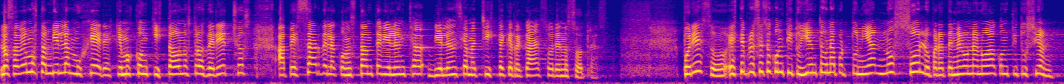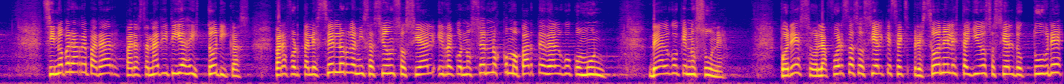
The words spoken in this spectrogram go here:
Lo sabemos también las mujeres que hemos conquistado nuestros derechos a pesar de la constante violencia, machista que recae sobre nosotras. Por eso, este proceso constituyente es una oportunidad no solo para tener una nueva constitución, sino para reparar, para sanar heridas históricas, para fortalecer la organización social y reconocernos como parte de algo común, de algo que nos une. Por eso, la fuerza social que se expresó en el estallido social de octubre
